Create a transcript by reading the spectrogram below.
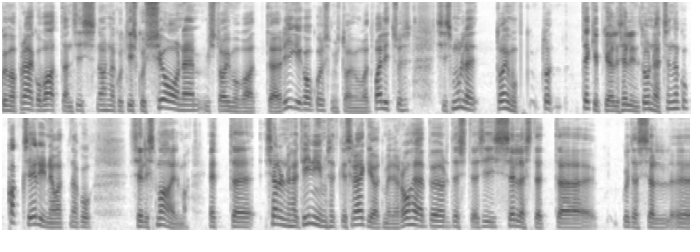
kui ma praegu vaatan siis noh, nagu diskussioone, mis toimuvad Riigikogus, mis toimuvad valitsuses, siis mulle toimub to,, tekibki jälle selline tunne, et see on nagu kaks erinevat nagu sellist maailma, et äh, seal on ühed inimesed, kes räägivad meile rohepöördest ja siis sellest, et äh, kuidas seal äh,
